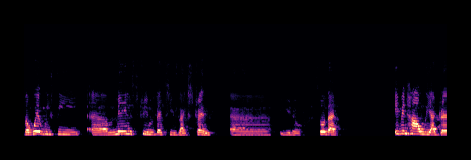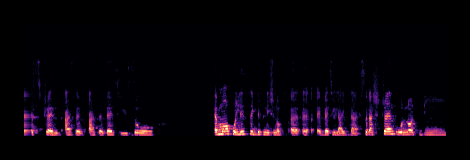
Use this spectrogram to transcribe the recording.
the way we see uh, mainstream virtues like strength, uh, you know, so that even how we address strength as a, as a virtue. So a more holistic definition of a, a, a, virtue like that, so that strength will not be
